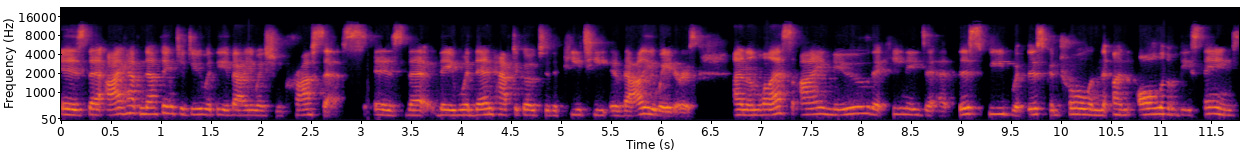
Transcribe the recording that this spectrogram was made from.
is that I have nothing to do with the evaluation process, is that they would then have to go to the PT evaluators. And unless I knew that he needs it at this speed with this control and, and all of these things,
